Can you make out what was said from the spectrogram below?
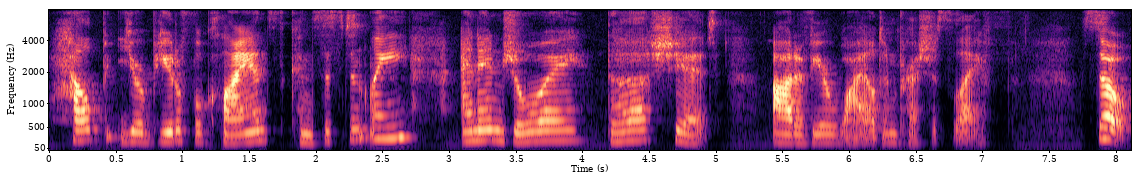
help your beautiful clients consistently, and enjoy the shit out of your wild and precious life. So,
